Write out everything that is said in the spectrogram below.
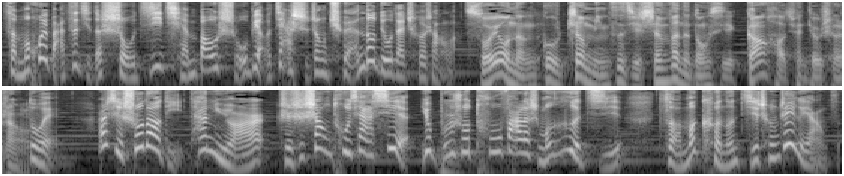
怎么会把自己的手机、钱包、手表、驾驶证全都丢在车上了？所有能够证明自己身份的东西，刚好全丢车上了。对。而且说到底，他女儿只是上吐下泻，又不是说突发了什么恶疾，怎么可能急成这个样子？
